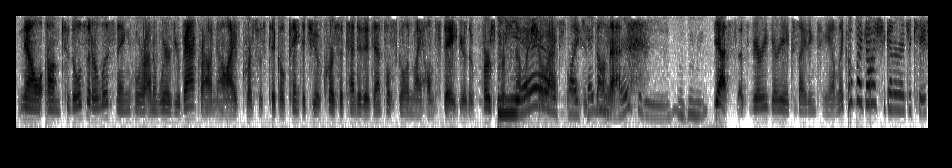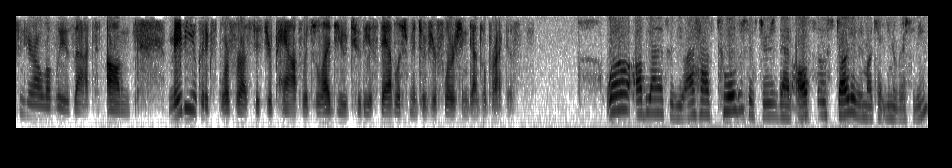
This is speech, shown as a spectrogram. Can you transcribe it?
Now, um, to those that are listening who are unaware of your background, now I of course was tickled pink that you of course attended a dental school in my home state. You're the first person yes, on my show actually who's done that. yes, that's very very exciting to me. I'm like, oh my gosh, she got her education here. How lovely is that? Um, maybe you could explore for us just your path, which led you to the establishment of your flourishing dental practice. Well, I'll be honest with you. I have two older sisters that also started in Marquette University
